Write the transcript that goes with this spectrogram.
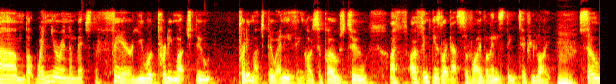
Um, but when you're in the midst of fear, you would pretty much do pretty much do anything, I suppose. To I, I think is like that survival instinct, if you like. Mm. So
